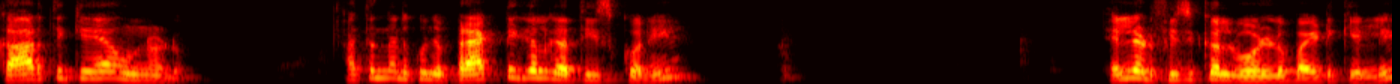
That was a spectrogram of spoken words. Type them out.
కార్తికేయ ఉన్నాడు. అతను దాన్ని కొంచెం ప్రాక్టికల్గా తీసుకొని వెళ్ళాడు ఫిజికల్ వరల్డ్ బయటికి వెళ్ళి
